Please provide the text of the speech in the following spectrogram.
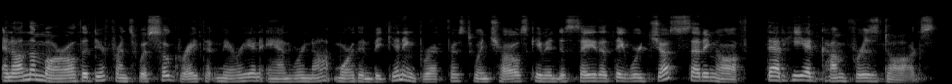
And on the morrow the difference was so great that Mary and Anne were not more than beginning breakfast when Charles came in to say that they were just setting off, that he had come for his dogs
